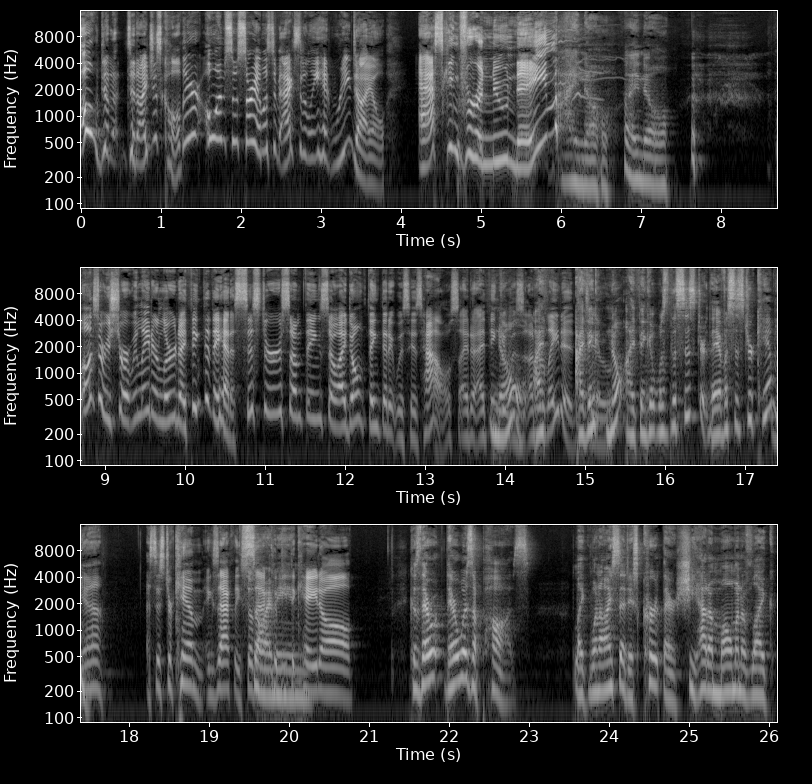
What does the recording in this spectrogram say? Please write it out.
Oh, did I, did I just call there? Oh, I'm so sorry. I must have accidentally hit redial. Asking for a new name? I know, I know. Long story short, we later learned I think that they had a sister or something, so I don't think that it was his house. I, I think no, it was I- unrelated. I, think to- no, I think it was the sister. They have a sister Kim. Yeah. Sister Kim, exactly. So, So, that I could be the K Dahl. because there there was a pause. Like when i said is kurt there? She had a moment of like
